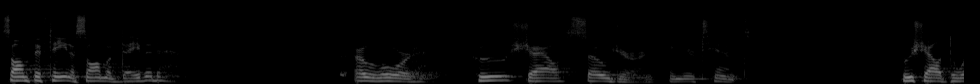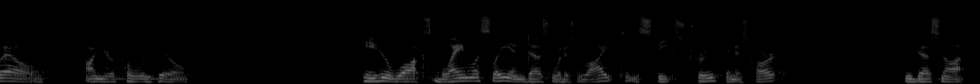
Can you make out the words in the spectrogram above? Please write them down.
Psalm 15, a psalm of David. O Lord, who shall sojourn in your tent? Who shall dwell on your holy hill? He who walks blamelessly and does what is right and speaks truth in his heart, who does not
